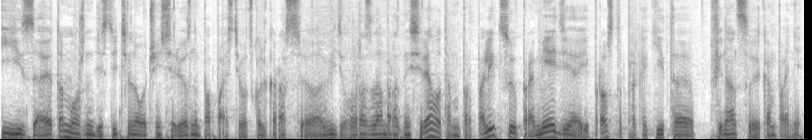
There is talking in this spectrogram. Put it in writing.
И за это можно действительно очень серьезно попасть. И вот сколько раз э, видел разнообразные сериалы там про полицию, про медиа и просто про какие-то финансовые компании.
